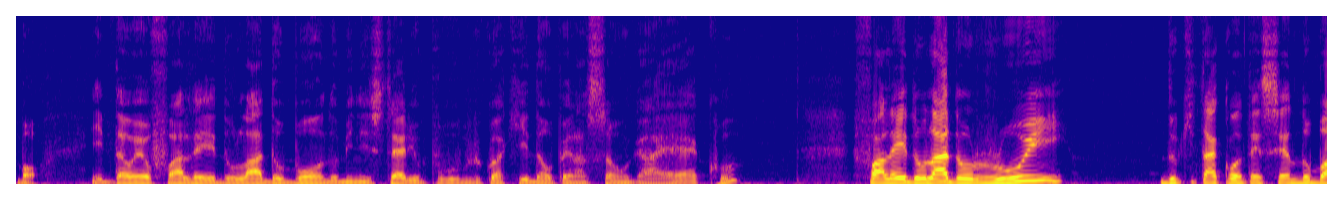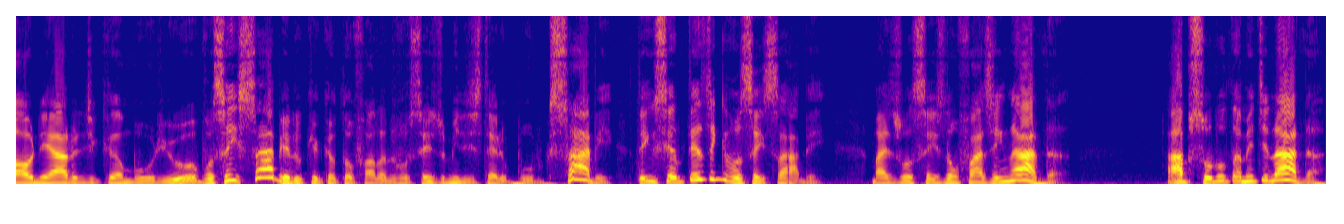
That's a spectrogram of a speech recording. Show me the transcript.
Bom, então eu falei do lado bom do Ministério Público aqui da Operação GAECO, falei do lado ruim do que está acontecendo no balneário de Camboriú. Vocês sabem do que, que eu estou falando, vocês do Ministério Público. Sabem, tenho certeza que vocês sabem. Mas vocês não fazem nada. Absolutamente nada.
